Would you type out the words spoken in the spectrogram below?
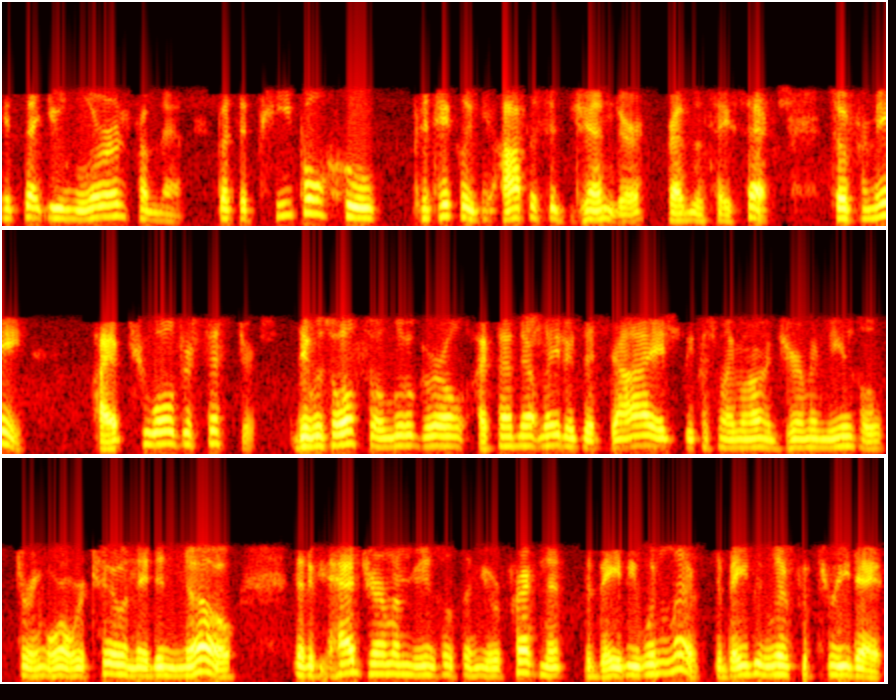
It's that you learn from them. But the people who, particularly the opposite gender, rather than say sex. So for me, I have two older sisters. There was also a little girl I found out later that died because my mom had German measles during World War II, and they didn't know that if you had German measles and you were pregnant, the baby wouldn't live. The baby lived for three days.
